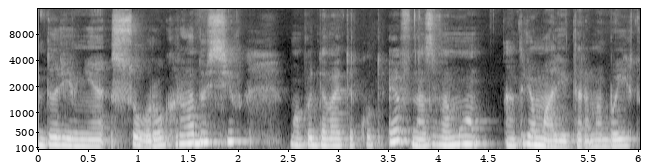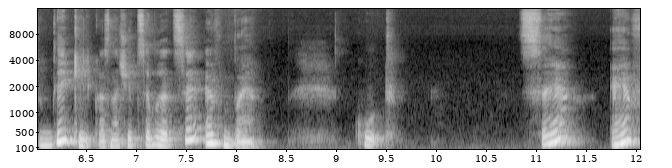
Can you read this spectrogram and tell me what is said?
дорівнює 40 градусів. Мабуть, давайте кут F назвемо трьома літерами, бо їх тут декілька, значить це буде CFB. Кут CFB.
